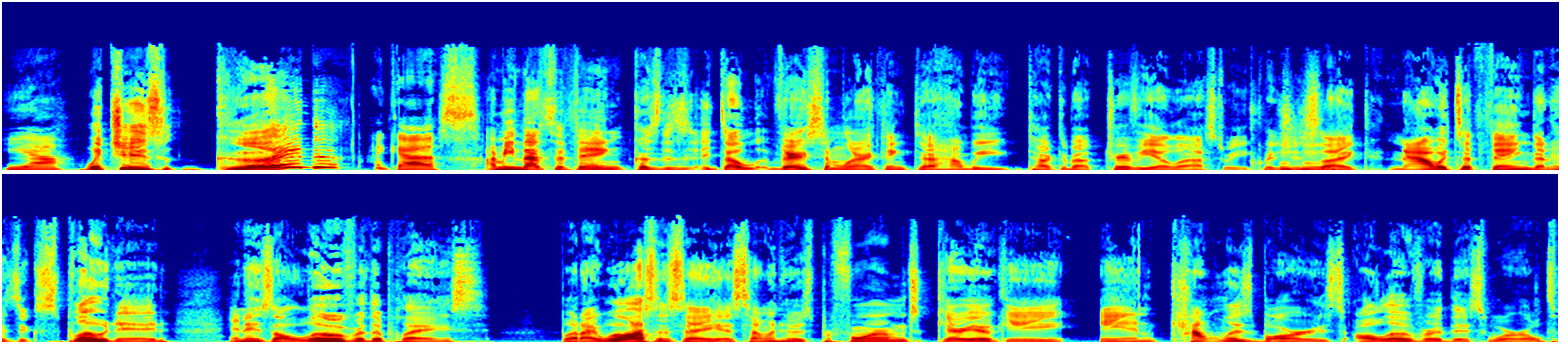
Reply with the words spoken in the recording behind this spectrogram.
Yeah, which is good I guess. I mean, that's the thing because it's a, very similar, I think, to how we talked about trivia last week, which is mm-hmm. like now it's a thing that has exploded and is all over the place. But I will also say, as someone who has performed karaoke in countless bars all over this world,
